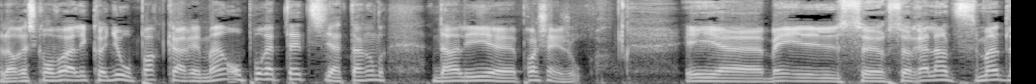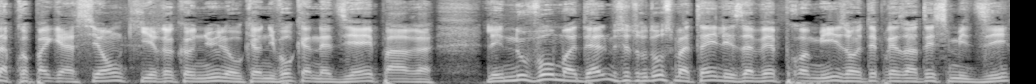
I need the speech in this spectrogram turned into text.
Alors est-ce qu'on va aller cogner aux portes carrément? On pourrait peut-être s'y attendre dans les euh, prochains jours. Et euh, ben ce, ce ralentissement de la propagation qui est reconnu là, au, au niveau canadien par euh, les nouveaux modèles. M. Trudeau ce matin, il les avait promis, ils ont été présentés ce midi,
